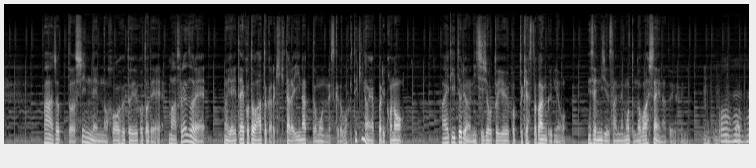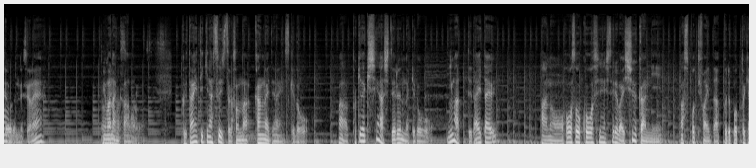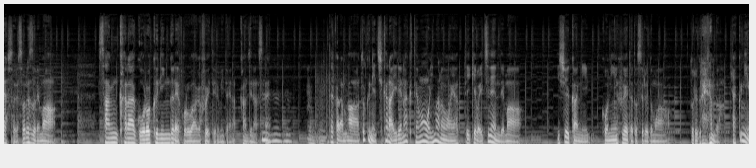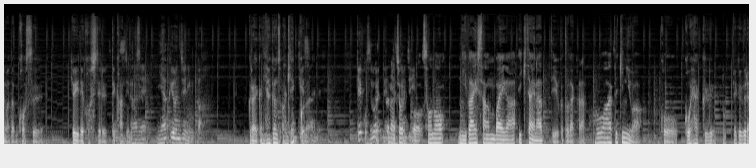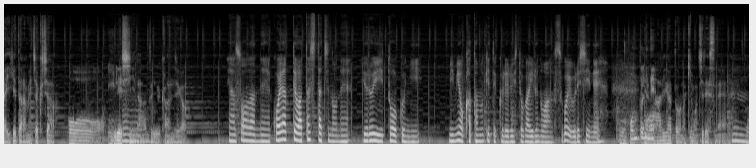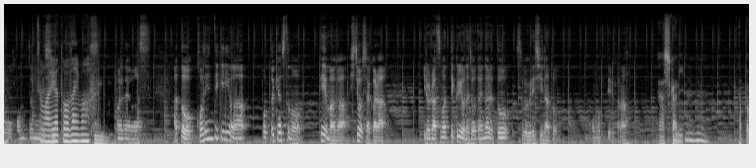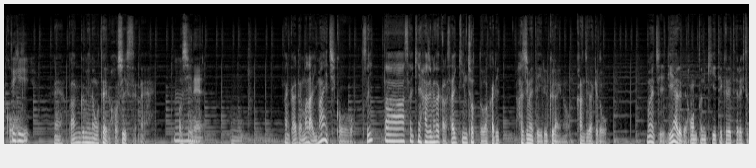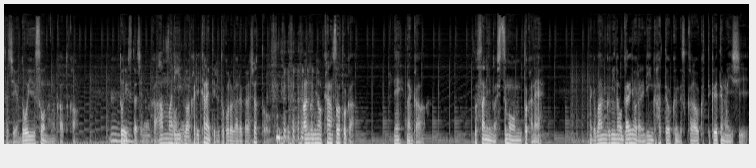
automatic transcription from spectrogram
まあちょっと新年の抱負ということで、まあそれぞれのやりたいことは後から聞けたらいいなって思うんですけど、僕的にはやっぱりこの IT トリオの日常というポッドキャスト番組を2023年もっと伸ばしたいなというふうに思っておるんですよね。うん今なんか具体的な数値とかそんな考えてないんですけど、まあ時々シェアしてるんだけど、今って大体あの放送更新してれば1週間に、まあ、Spotify と Apple Podcast でそれぞれまあ3から5、6人ぐらいフォロワーが増えてるみたいな感じなんですね。うんうんうんうんうんだからまあ特に力入れなくても今のままやっていけば1年でまあ1週間に5人増えたとするとまあどれぐらいなんだ ?100 人は多分個数余裕で越してるって感じなんですよ。ね。240人か。ぐらいか240あ結構だね。ね。結構すごいよね。ただちょっ240とその2倍3倍がいきたいなっていうことだからフォロワー的にはこう500600ぐらいいけたらめちゃくちゃ。嬉しいなという感じが、いや、そうだね。こうやって私たちのね、ゆるいトークに耳を傾けてくれる人がいるのはすごい嬉しいね。うん本当にね。ありがとうの気持ちですね、うん。そう本当にい。いつもありがとうございます。うんありがとうございます。あと、個人的には、ポッドキャストのテーマが視聴者からいろいろ集まってくるような状態になると、すごい嬉しいなと思ってるかな。確かにうんうん。やっぱこうぜひ。ね、番組のお便り欲しいですよね欲しいね。うん。なんかあれまだいまいちこうツイッター最近始めたから最近ちょっと分かり始めているくらいの感じだけどいまいちリアルで本当に聞いてくれてる人たちがどういう層なのかとかうんうん。どういう人たちなのかあんまり分かりかねてるところがあるからちょっと 番組の感想とかねなんか3人の質問とかねなんか番組の概要欄にリンク貼っておくんですから送ってくれてもいいし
